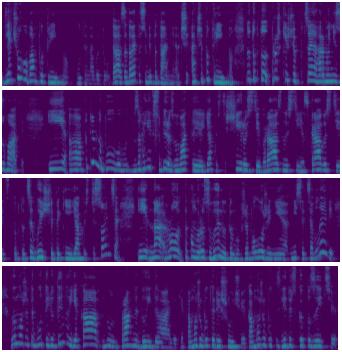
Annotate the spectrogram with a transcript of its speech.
для чого вам потрібно бути на виду? Да? Задавайте собі питання, чи, а чи потрібно? Ну, тобто, трошки, щоб це гармонізувати. І а, потрібно було взагалі в собі розвивати якості щирості, виразності, яскравості, тобто це вище такі якості сонця. І на ро, такому розвинутому вже положенні місяця в леві ви можете бути людиною, яка ну, прагне до ідеалів, яка може бути рішучою, яка може бути з лідерською позицією,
